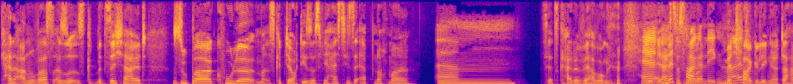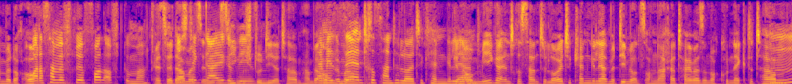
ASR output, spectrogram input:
keine Ahnung was. Also es gibt mit Sicherheit super coole, es gibt ja auch dieses, wie heißt diese App nochmal? Ähm, Ist jetzt keine Werbung. Hä, Wie, wie heißt das nochmal? Mitfahrgelegenheit? Mitfahrgelegenheit, da haben wir doch auch, boah, das haben wir früher voll oft gemacht. als wir damals in Siegen gewesen. studiert haben, haben wir Da auch haben wir immer sehr interessante Leute genau kennengelernt. mega interessante Leute kennengelernt, mit denen wir uns auch nachher teilweise noch connected haben. Mhm.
